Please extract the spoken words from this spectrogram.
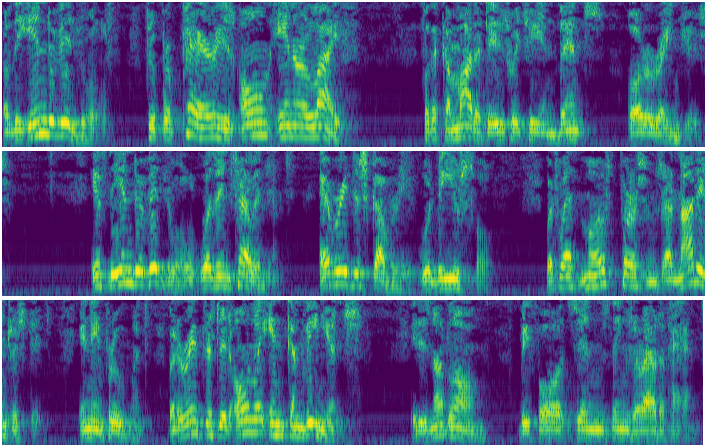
of the individual to prepare his own inner life for the commodities which he invents or arranges. If the individual was intelligent, every discovery would be useful. But when most persons are not interested in improvement, but are interested only in convenience, it is not long before things are out of hand.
